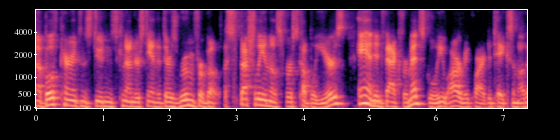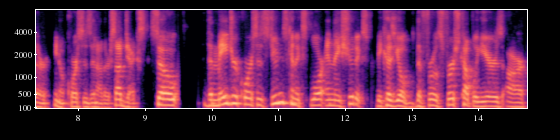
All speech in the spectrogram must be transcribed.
uh, both parents and students can understand that there's room for both, especially in those first couple years. And in fact, for med school, you are required to take some other, you know, courses in other subjects. So the major courses students can explore and they should explore because you'll the first first couple years are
